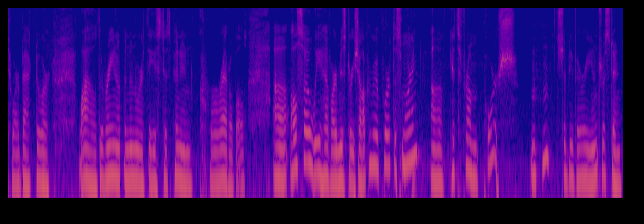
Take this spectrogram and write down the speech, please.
to our back door. Wow, the rain up in the Northeast has been incredible. Uh, also, we have our mystery shopping report this morning. Uh, it's from Porsche. hmm Should be very interesting.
